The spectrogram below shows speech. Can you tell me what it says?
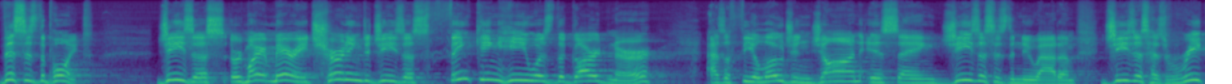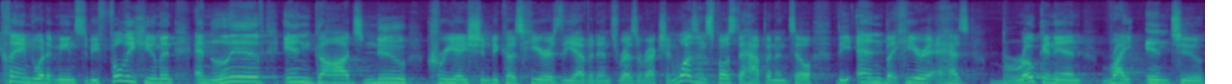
This is the point. Jesus, or Mary, churning to Jesus, thinking he was the gardener. As a theologian, John is saying Jesus is the new Adam. Jesus has reclaimed what it means to be fully human and live in God's new creation because here is the evidence. Resurrection wasn't supposed to happen until the end, but here it has broken in right into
